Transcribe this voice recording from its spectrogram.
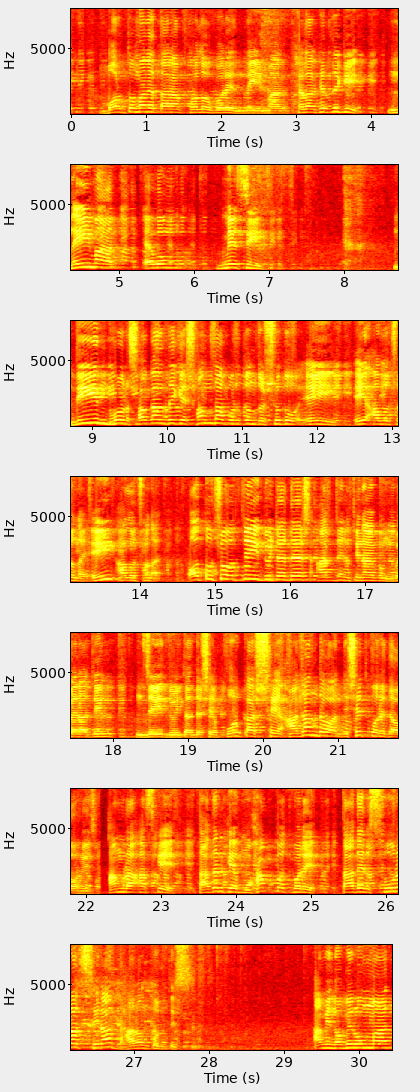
বর্তমানে তারা ফলো করে নেইমার। খেলার ক্ষেত্রে কি? নেইমার এবং মেসি। দিন ভোর সকাল থেকে সন্ধ্যা পর্যন্ত শুধু এই এই আলোচনায় এই আলোচনায় অথচ যেই দুইটা দেশ, আর্জেন্টিনা এবং ব্রাজিল, যেই দুইটা দেশে প্রকাশ্যে আজান দেওয়া নিষেধ করে দেওয়া হয়েছে, আমরা আজকে তাদেরকে মোহাব্বত করে তাদের সুরত সিরাত ধারণ করতেছি। আমি নবীর উম্মাদ,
